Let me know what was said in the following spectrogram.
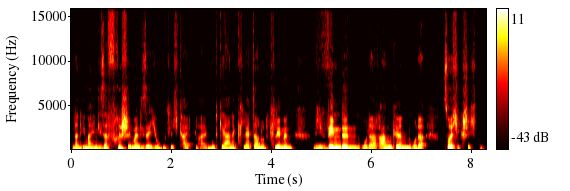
und dann immer in dieser Frische, immer in dieser Jugendlichkeit bleiben und gerne klettern und klimmen, wie Winden oder Ranken oder solche Geschichten.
